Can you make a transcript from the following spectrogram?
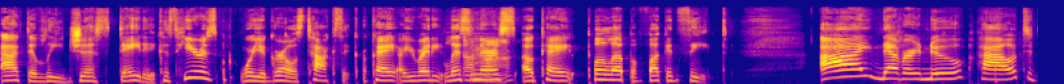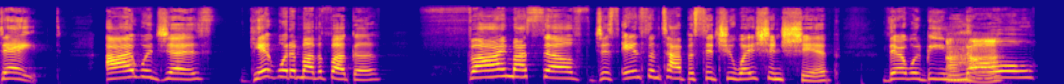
actively just dated. Because here's where your girl is toxic. Okay. Are you ready? Listeners, uh-huh. okay. Pull up a fucking seat. I never knew how to date. I would just get with a motherfucker, find myself just in some type of situation ship. There would be uh-huh. no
